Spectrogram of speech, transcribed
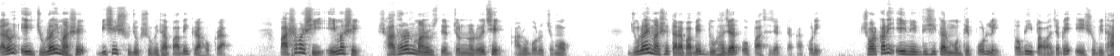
কারণ এই জুলাই মাসে বিশেষ সুযোগ সুবিধা পাবে গ্রাহকরা। পাশাপাশি এই মাসে সাধারণ মানুষদের জন্য রয়েছে আরও বড় চমক। জুলাই মাসে তারা পাবে দু হাজার ও পাঁচ হাজার টাকা করে। সরকারি এই নির্দেশিকার মধ্যে পড়লে তবেই পাওয়া যাবে এই সুবিধা।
